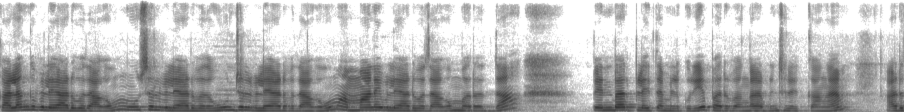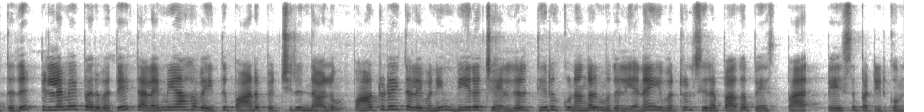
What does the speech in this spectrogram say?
கலங்கு விளையாடுவதாகவும் ஊசல் விளையாடுவது ஊஞ்சல் விளையாடுவதாகவும் அம்மானை விளையாடுவதாகவும் வர்றது தான் பெண்பார் பிள்ளைத்தமிழுக்குரிய பருவங்கள் அப்படின்னு சொல்லியிருக்காங்க. அடுத்தது பிள்ளைமை பருவத்தை தலைமையாக வைத்து பாட பெற்றிருந்தாலும் பாட்டுடை தலைவனின் வீரச் செயல்கள் திருக்குணங்கள் முதலியன இவற்றுள் சிறப்பாக பேச பா- பேசப்பட்டிருக்கும்.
